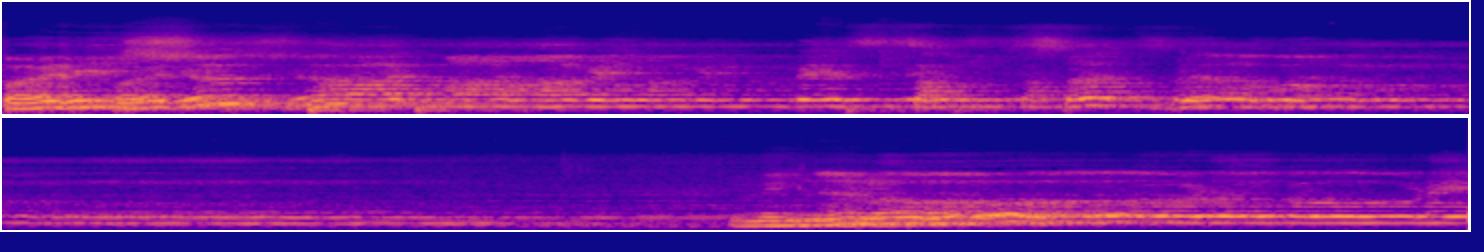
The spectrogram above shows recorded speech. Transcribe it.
പരിശുദ്ധാത്മാവിന്റെ സംസർഗവും നിങ്ങളോടുകൂടെ.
